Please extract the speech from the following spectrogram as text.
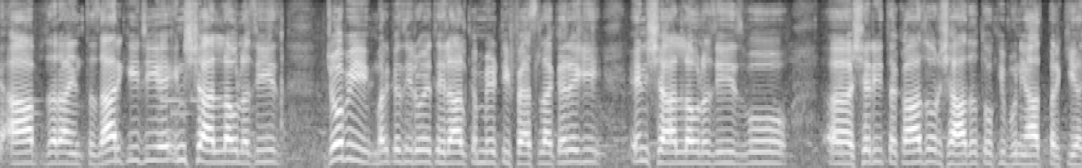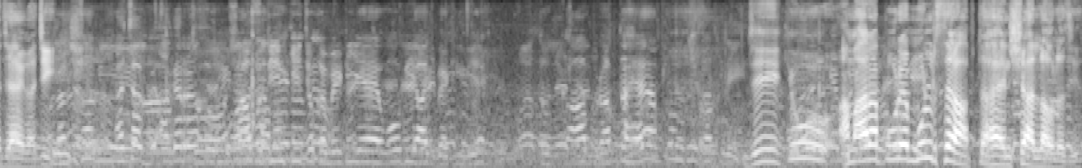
आप ज़रा इंतज़ार कीजिए। इन शजीज़ जो भी मरकज़ी रोयत हिलाल कमेटी फ़ैसला करेगी इन शजीज़ वो शरी तकाज और शहादतों की बुनियाद पर किया जाएगा। जी। अच्छा अगर शहाबुद्दीन की जो कमेटी है वो भी आज बैठी हुई है तो आप है आपको उनके साथ? नहीं। जी क्यों? हमारा पूरे मुल्क से रबता है इन शजीज़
